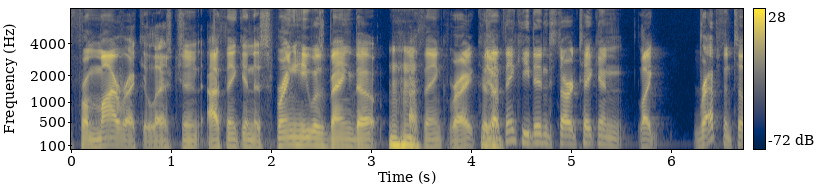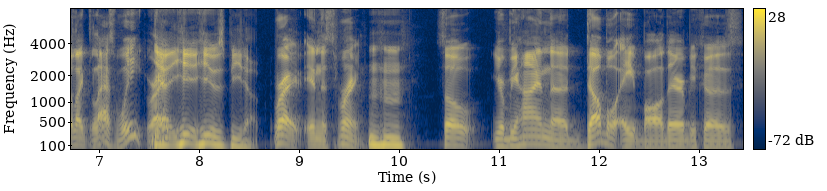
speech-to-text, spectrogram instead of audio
from my recollection, I think in the spring he was banged up. Mhm. I think right because I think he didn't start taking like reps until like last week, right? Yeah, he, he was beat up. right in the spring. Mm-hmm. So you're behind the double eight ball there because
